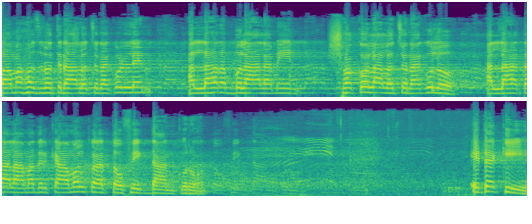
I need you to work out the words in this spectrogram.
লামা হজরতের আলোচনা করলেন, আল্লাহ রাব্বুল আলামিন সকল আলোচনাগুলো আল্লাহ তাআলা আমাদেরকে আমল করার তৌফিক দান করুন। এটা কি?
